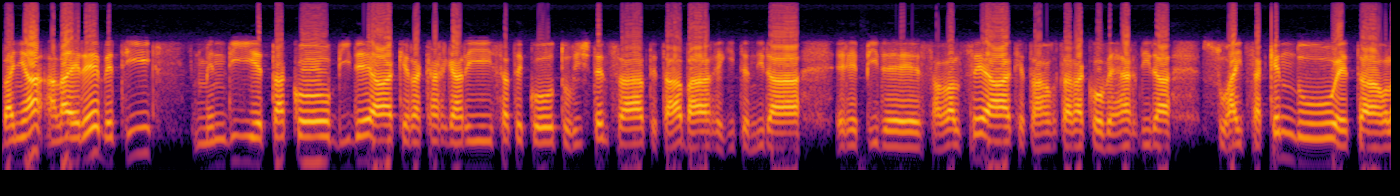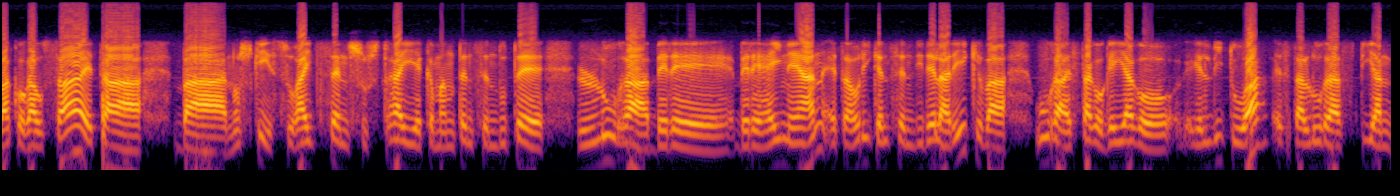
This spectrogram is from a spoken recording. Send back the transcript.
baina hala ere beti mendietako bideak erakargari izateko turistentzat eta bar egiten dira errepide zabaltzeak eta hortarako behar dira zuhaitzak kendu eta olako gauza eta ba noski zuhaitzen sustraiek mantentzen dute lura bere, bere heinean eta hori kentzen direlarik ba ura ez dago gehiago gelditua ez da lura azpian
